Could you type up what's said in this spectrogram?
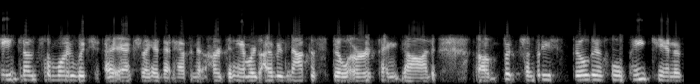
paint on someone. Which I actually had that happen at Hearts and Hammers. I was not the spiller, thank God, um, but somebody spilled a whole paint can of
